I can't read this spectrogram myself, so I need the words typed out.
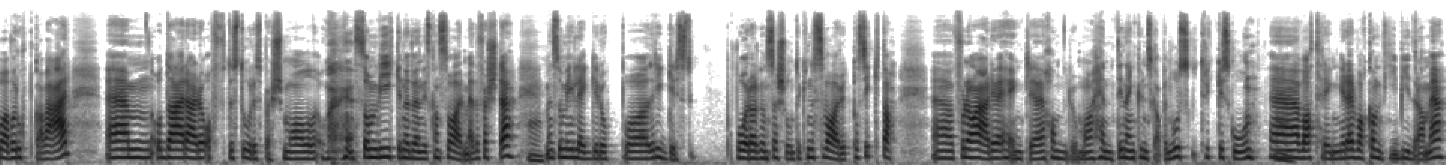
hva vår oppgave er. Um, og der er det ofte store spørsmål som vi ikke nødvendigvis kan svare med det første, mm. men som vi legger opp og rigger vår organisasjon til å kunne svare ut på sikt. Da. Eh, for nå er det egentlig handler om å hente inn den kunnskapen. Hvor trykker skoen? Eh, mm. Hva trenger det? Hva kan vi bidra med?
